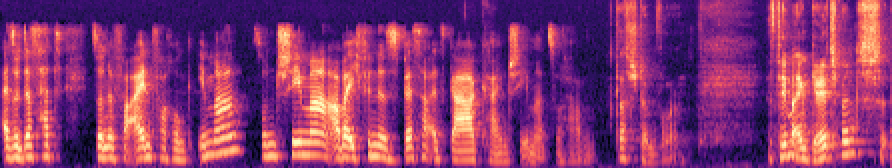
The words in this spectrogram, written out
Also das hat so eine Vereinfachung immer, so ein Schema, aber ich finde es besser, als gar kein Schema zu haben. Das stimmt wohl. Das Thema Engagement,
